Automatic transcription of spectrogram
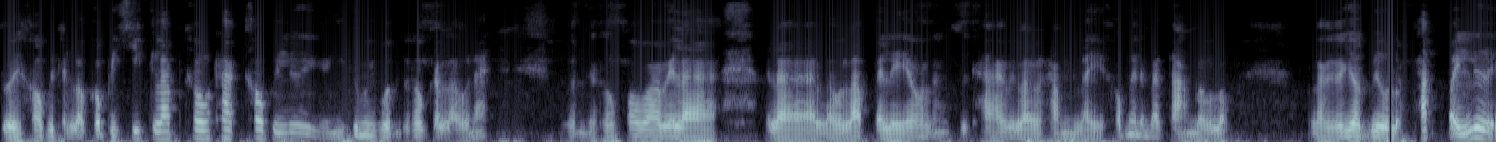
โดยเข้าไปแต่เราก็ไปคลิกรับเข้าทักเข้าไปเรื่อยอย่างนี้ก็มีผลกระทบกับเรานะผลกระทบเพราะว่าเวลาเวลาเรารับไปแล้วแล้วสุดท้ายเวลาเราทำอะไรเขาไม่ได้มาตามเราหรอกเราก็ยอดวิวหรอกทักไปเรื่อย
